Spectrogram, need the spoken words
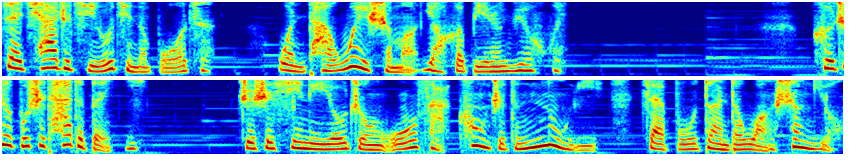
再掐着季如锦的脖子，问他为什么要和别人约会。可这不是他的本意，只是心里有种无法控制的怒意在不断的往上涌。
